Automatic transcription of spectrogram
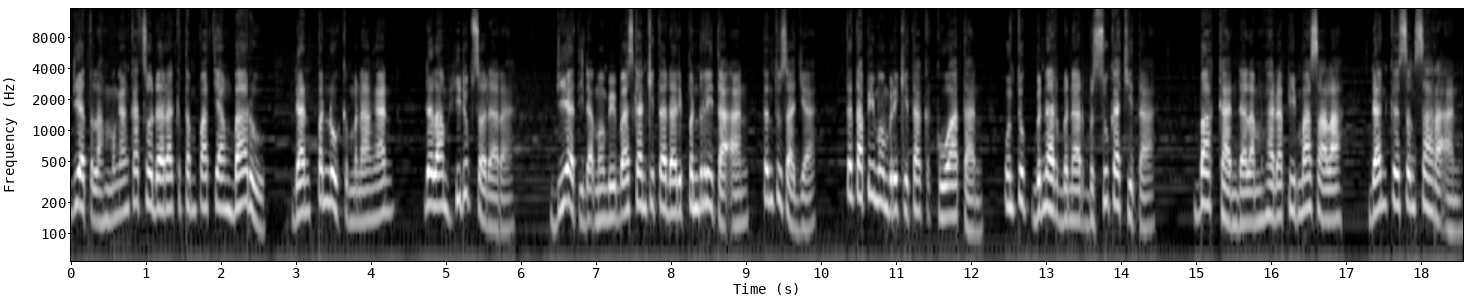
Dia telah mengangkat saudara ke tempat yang baru dan penuh kemenangan dalam hidup saudara. Dia tidak membebaskan kita dari penderitaan, tentu saja, tetapi memberi kita kekuatan untuk benar-benar bersuka cita, bahkan dalam menghadapi masalah dan kesengsaraan.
